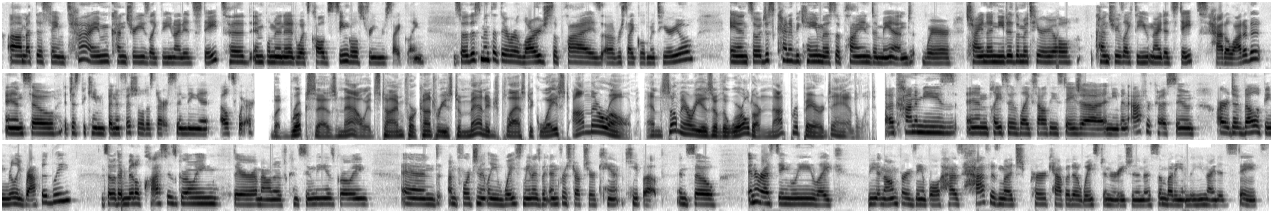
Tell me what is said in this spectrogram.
Um, at the same time, countries like the United States had implemented what's called single stream recycling. So, this meant that there were large supplies of recycled material. And so it just kind of became a supply and demand where China needed the material, countries like the United States had a lot of it, and so it just became beneficial to start sending it elsewhere. But Brooks says now it's time for countries to manage plastic waste on their own, and some areas of the world are not prepared to handle it. Economies in places like Southeast Asia and even Africa soon are developing really rapidly. So their middle class is growing, their amount of consuming is growing, and unfortunately, waste management infrastructure can't keep up. And so, interestingly, like Vietnam, for example, has half as much per capita waste generation as somebody in the United States.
